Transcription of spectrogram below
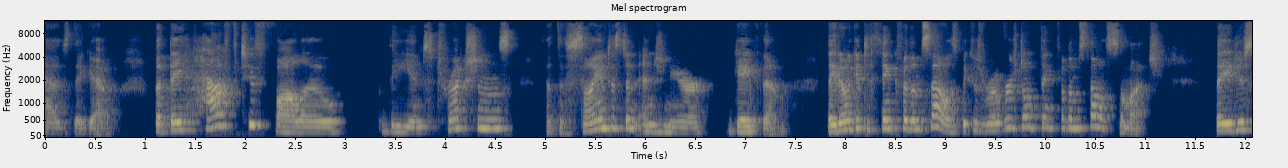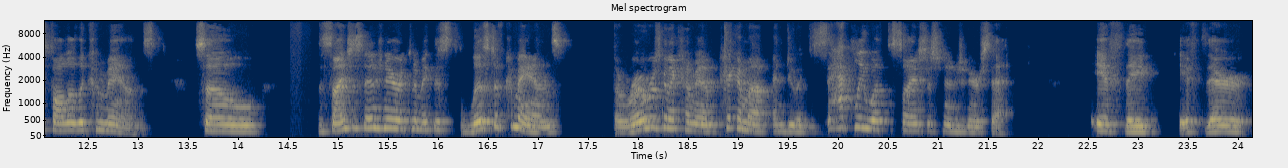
as they go but they have to follow the instructions that the scientist and engineer gave them they don't get to think for themselves because rovers don't think for themselves so much they just follow the commands. So the scientist and engineer is going to make this list of commands. The rover is going to come in, pick them up, and do exactly what the scientist and engineer said. If they if their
